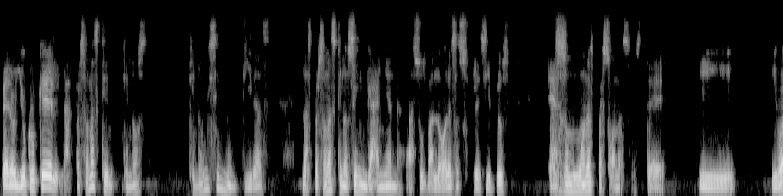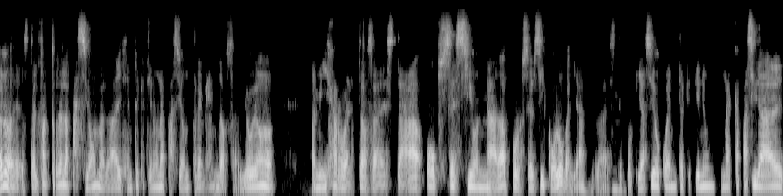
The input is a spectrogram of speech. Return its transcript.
pero yo creo que las personas que, que, no, que no dicen mentiras, las personas que no se engañan a sus valores, a sus principios, esas son muy buenas personas. Este, y, y bueno, está el factor de la pasión, ¿verdad? Hay gente que tiene una pasión tremenda. O sea, yo veo a mi hija Roberta, o sea, está obsesionada por ser psicóloga ya, ¿verdad? Este, porque ya se dio cuenta que tiene una capacidad,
